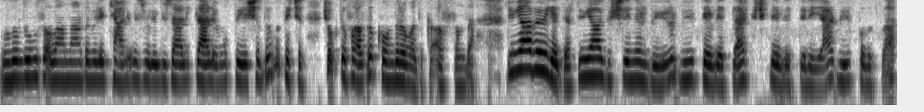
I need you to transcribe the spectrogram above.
bulunduğumuz alanlarda böyle kendimiz böyle güzelliklerle mutlu yaşadığımız için çok da fazla konduramadık aslında. Dünya böyledir. Dünya güçlenir, büyür. Büyük devletler küçük devletleri yer. Büyük balıklar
